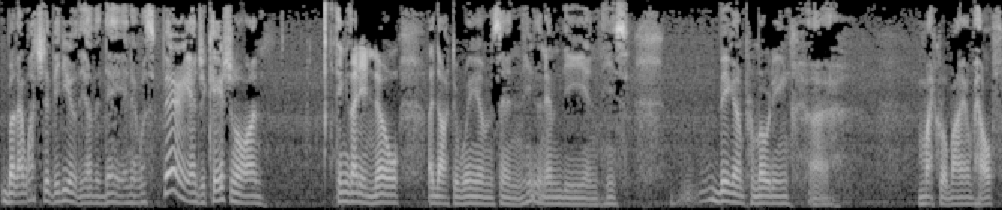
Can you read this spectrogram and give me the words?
But I watched a video the other day and it was very educational on things I didn't know. Uh, Dr. Williams, and he's an MD, and he's big on promoting uh, microbiome health.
